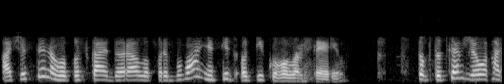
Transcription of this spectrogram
А частину випускають до реалу перебування під опіку волонтерів. Тобто це вже орган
